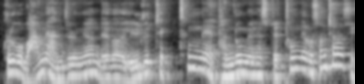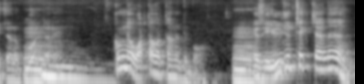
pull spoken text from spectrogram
그리고 마음에 안 들면 내가 1주택 특례 단독명 했을 때 특례로 선택할 수 있잖아요. 9월달에. 음. 그럼 내가 왔다 갔다 하는데 뭐. 음. 그래서 1주택자는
